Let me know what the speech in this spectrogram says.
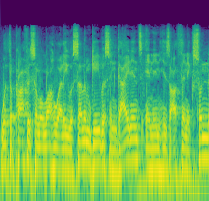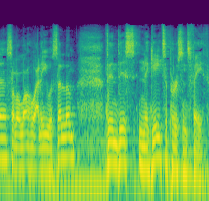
what the Prophet sallallahu gave us in guidance and in his authentic sunnah sallallahu alaihi wasallam, then this negates a person's faith.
